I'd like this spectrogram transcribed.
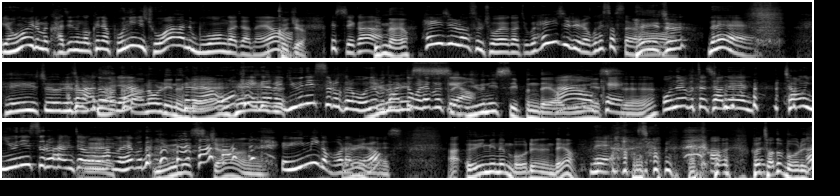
영어 이름을 가지는 건 그냥 본인이 좋아하는 무언가잖아요. 그죠. 그래서 제가 있나요? 헤이즐넛을 좋아해가지고 헤이즐이라고 했었어요. 헤이즐? 네. 헤이즐이랑 좀안 약간? 안 어울리는데. 그래요? 오케이. 헤이즐- 그러면 유니스로 그럼 오늘부터 활동을 유니스, 해볼게요. 유니스 이쁜데요. 아, 유니스. 오케이. 오늘부터 저는 정 유니스로 활동을 네, 한번 해보도록 유니스 정. 의미가 뭐라고요? 아, 의미는 모르는데요. 네. 아, 참. 그건 저도 모르죠.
